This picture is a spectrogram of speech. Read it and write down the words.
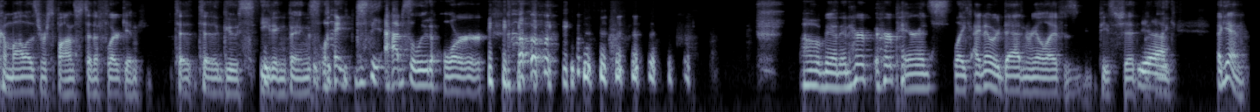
Kamala's response to the Flerken to to Goose eating things, like just the absolute horror. oh man, and her her parents, like I know her dad in real life is a piece of shit. but, Yeah. like again,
